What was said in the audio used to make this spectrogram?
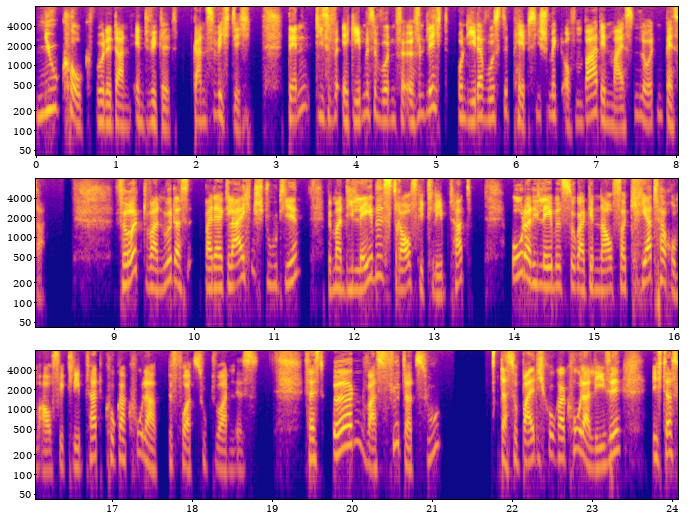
New Coke wurde dann entwickelt. Ganz wichtig. Denn diese Ergebnisse wurden veröffentlicht und jeder wusste, Pepsi schmeckt offenbar den meisten Leuten besser. Verrückt war nur, dass bei der gleichen Studie, wenn man die Labels draufgeklebt hat oder die Labels sogar genau verkehrt herum aufgeklebt hat, Coca-Cola bevorzugt worden ist. Das heißt, irgendwas führt dazu, dass sobald ich Coca-Cola lese, ich das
